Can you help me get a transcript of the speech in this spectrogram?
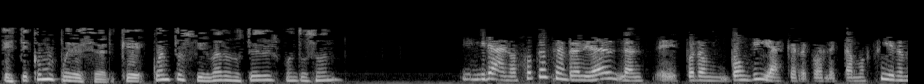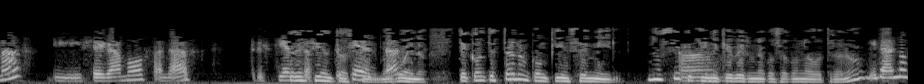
Este, ¿Cómo puede ser? que ¿Cuántos firmaron ustedes? ¿Cuántos son? Y mira, nosotros en realidad eh, fueron dos días que recolectamos firmas y llegamos a las 300, 300 firmas. Bueno, te contestaron con 15.000. No sé qué tiene ah. que ver una cosa con la otra, ¿no? Mira, no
